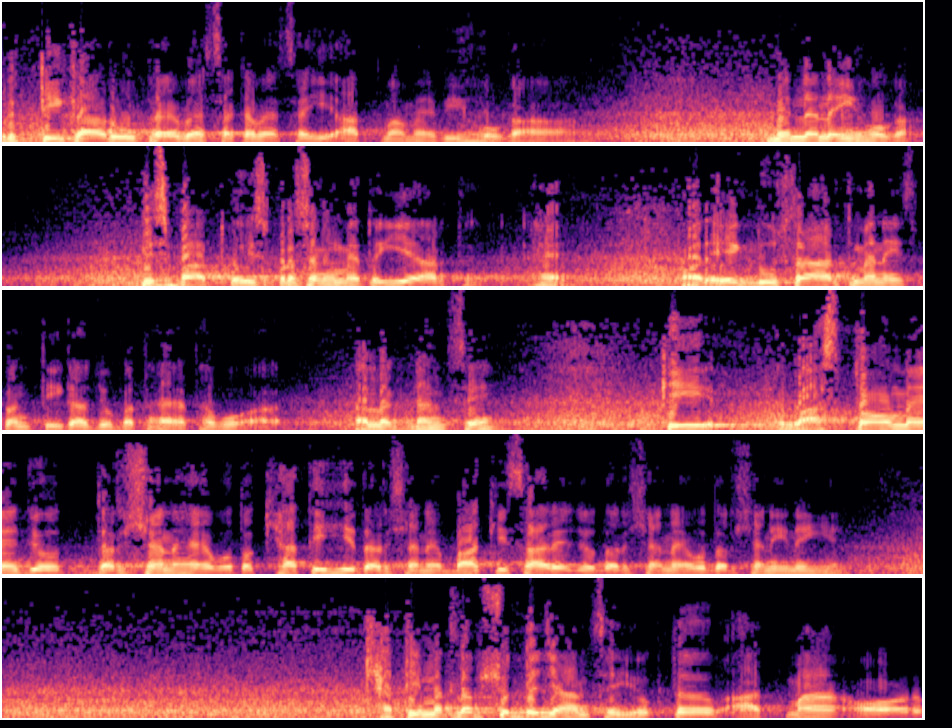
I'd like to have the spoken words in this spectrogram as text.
वृत्ति का रूप है, वैसा का वैसा ही आत्मा में भी होगा। भिन्न नहीं होगा। इस बात को, इस प्रसंग में तो ये अर्थ है। और एक दूसरा अर्थ मैंने इस पंक्ति का जो बताया था, वो अलग ढंग से कि वास्तव में जो दर्शन है, वो तो ख्याति ही दर्शन है। बाकी सारे जो दर्शन है, वो दर्शन ही नहीं है। ख्याति मतलब शुद्ध ज्ञान से युक्त आत्मा और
